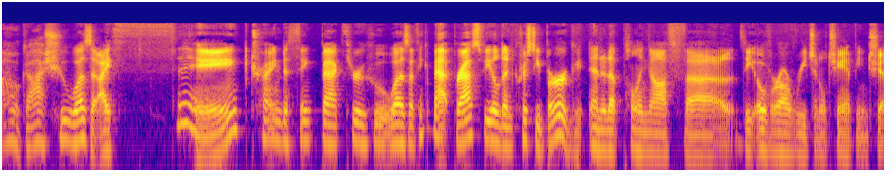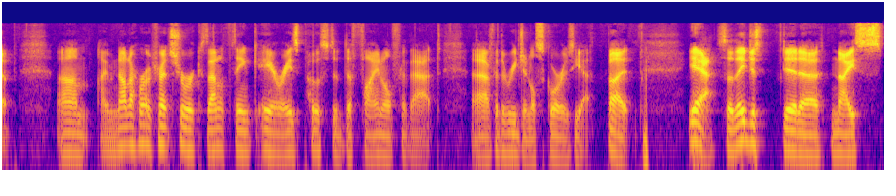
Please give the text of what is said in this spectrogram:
oh gosh, who was it? I think trying to think back through who it was. I think Matt Brassfield and Christy Berg ended up pulling off uh, the overall regional championship. Um, I'm not 100 percent sure because I don't think ARA's posted the final for that uh, for the regional scores yet. But yeah, so they just did a nice,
